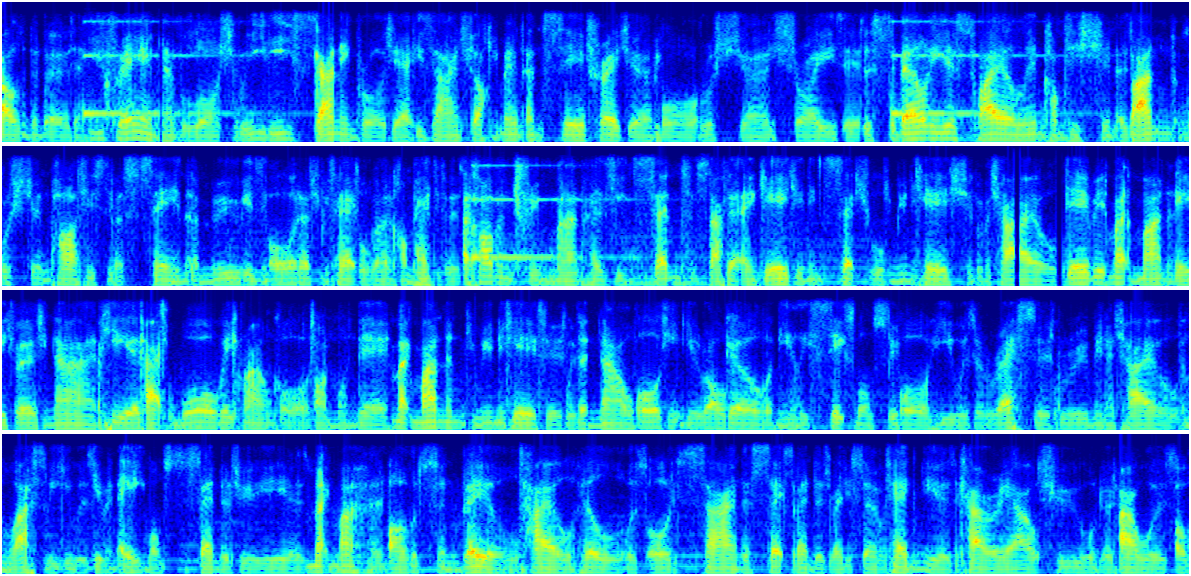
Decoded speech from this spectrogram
Ukraine have launched a 3D scanning project designed to document and save treasure before Russia destroys it. The Sibelius violin competition has banned Russian participants saying the move is in order to protect other competitors. A Coventry man has been sentenced after engaging in sexual communication with a child. David McMahon, age 39, appeared at Warwick Crown Court on Monday. McMahon communicated with a now 14-year-old girl nearly six months before he was arrested grooming a child, and last week he was given eight months suspended two years. McMahon, of Hudson Vale, Tile Hill, was ordered to sign the sex offenders register for 10 years to carry out 200 hours of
